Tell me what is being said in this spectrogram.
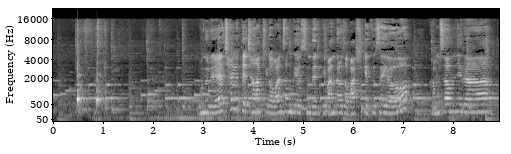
오늘의 차유대 장아찌가 완성되었습니다. 이렇게 만들어서 맛있게 드세요. 감사합니다.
